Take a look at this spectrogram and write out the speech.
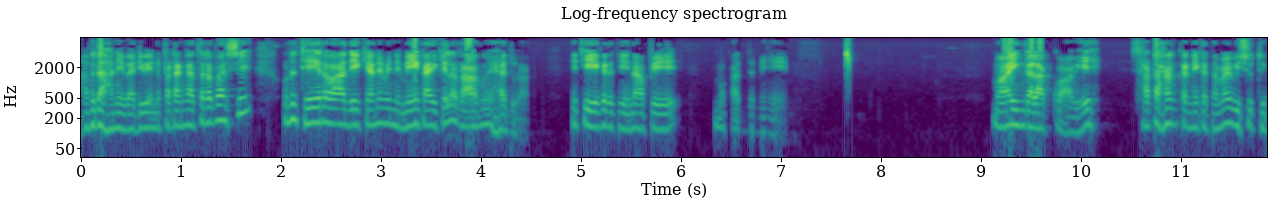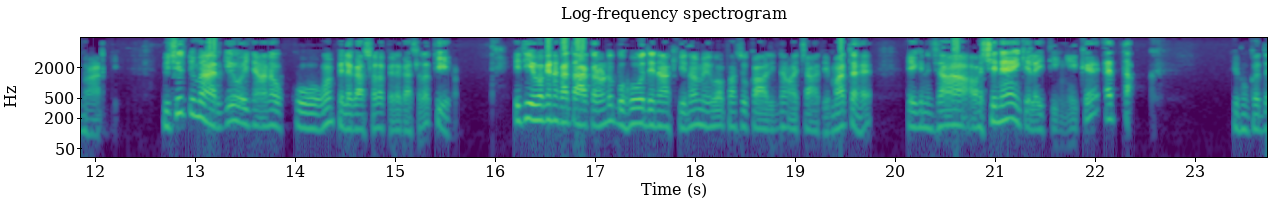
අවධානය වැඩි වෙන්න පටන් ගත්තට පස්සේ උන තේරවාදය කියන්නේ මෙන්න මේකයි කියලා රාමුව හැදුනා. ඉතින් ඒකට තියෙන අපේ මොකද්ද මේ මායිංගලක් වාගේ සටහන් කරන එක තමයි විසුද්ධි මාර්ගය. විසුද්ධි මාර්ගයේ ওই ඥාන ඔක්කොම පෙළගස්සලා පෙළගස්සලා තියෙනවා. ඉතින් ඒව ගැන කතා කරනකොට බොහෝ දෙනා කියනවා මේවා පසු කාලින ආචාර්ය මත. ඒක නිසා අවශ්‍ය නැහැ කියලා. ඉතින් ඒක ඇත්තක්. ඒ මොකද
